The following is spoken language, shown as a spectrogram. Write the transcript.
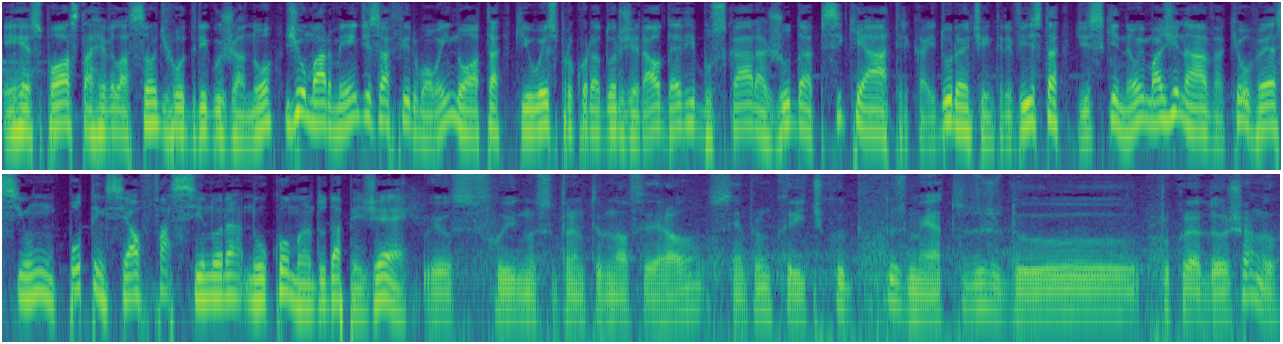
Em resposta à revelação de Rodrigo Janot, Gilmar Mendes afirmou em nota que o ex-procurador-geral deve buscar ajuda psiquiátrica e, durante a entrevista, disse que não imaginava que houvesse um potencial fascínora no comando da PGR. Eu fui no Supremo Tribunal Federal sempre um crítico dos métodos do procurador Janot.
